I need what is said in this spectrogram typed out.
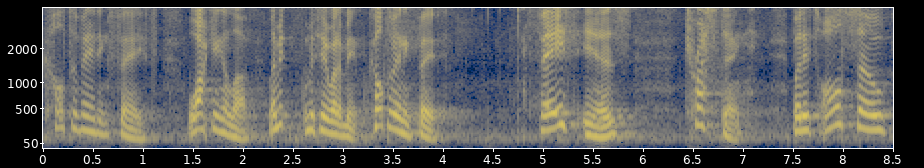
Cultivating faith, walking in love. Let me, let me tell you what I mean. Cultivating faith. Faith is trusting, but it's also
